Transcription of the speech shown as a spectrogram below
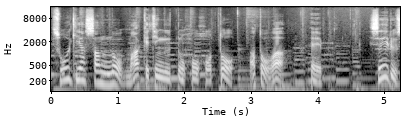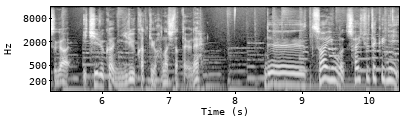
葬儀屋さんのマーケティングの方法とあとは、えー、セールスが一流か二流かっていう話だったよね。で最後最終的に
